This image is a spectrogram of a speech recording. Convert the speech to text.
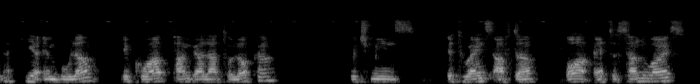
Like here in Bula, equa panga latoloka, which means it rains after or at the sunrise.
